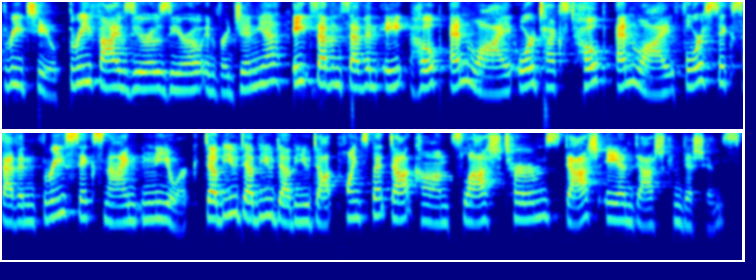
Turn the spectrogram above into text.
532 3500 in Virginia, 877 HOPE NY, or text HOPE NY 467 369 in New York. www.pointsbet.com slash terms dash and dash conditions.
